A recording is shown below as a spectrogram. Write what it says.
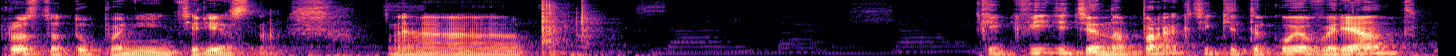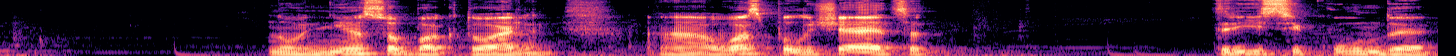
просто тупо неинтересно. А, Как видите, на практике такой вариант ну, не особо актуален. А, У вас получается 3 секунды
